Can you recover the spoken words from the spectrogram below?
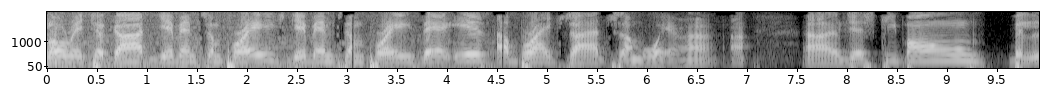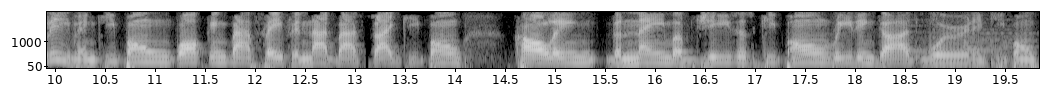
Glory to God. Give him some praise. Give him some praise. There is a bright side somewhere, huh? Uh, just keep on believing. Keep on walking by faith and not by sight. Keep on calling the name of Jesus. Keep on reading God's word and keep on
